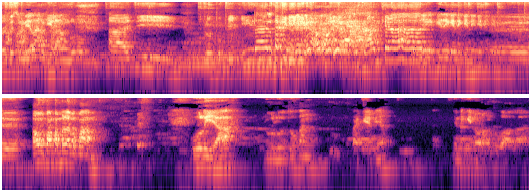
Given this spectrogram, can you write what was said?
2009 Gilang dulu. Aji, belum kepikiran lagi apa yang disangkan. Gini gini gini gini gini. Eh, oh, pam pam lah, pam. Kuliah dulu tuh kan pengennya nyenengin orang tua kan.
